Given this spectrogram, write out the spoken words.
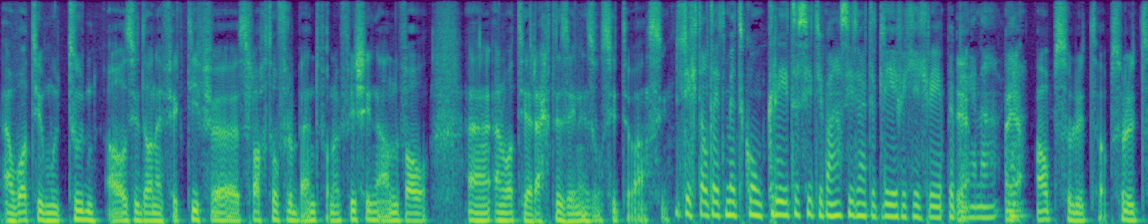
en wat je moet doen als je dan effectief uh, slachtoffer bent van een phishing aanval en wat je rechten zijn in zo'n situatie. Dus echt altijd met concrete situaties uit het leven gegrepen bijna. Ja, ja absoluut, absoluut.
